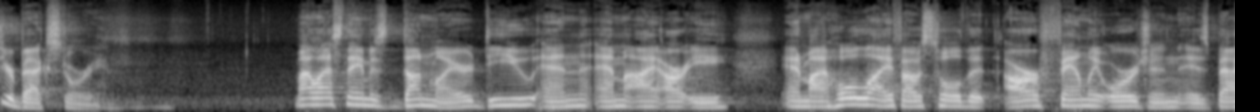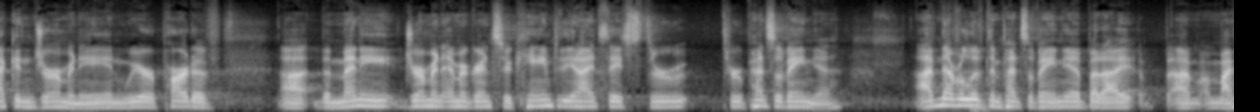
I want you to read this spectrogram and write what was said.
your backstory? My last name is Dunmire, D U N M I R E, and my whole life I was told that our family origin is back in Germany, and we are part of uh, the many German immigrants who came to the United States through, through Pennsylvania. I've never lived in Pennsylvania, but I, um, my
